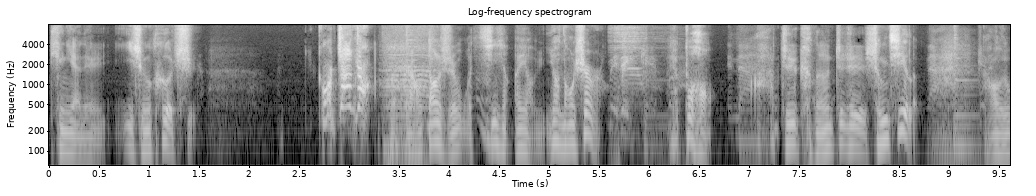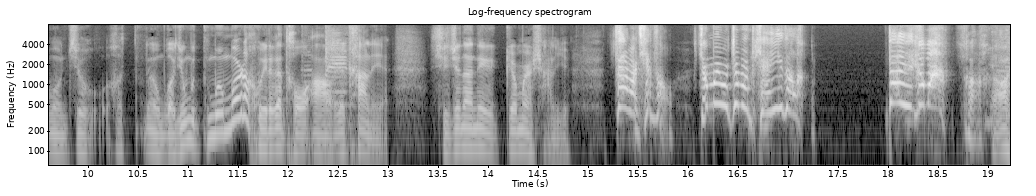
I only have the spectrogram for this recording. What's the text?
听见那一声呵斥：“给我站住！”然后当时我心想：“哎呀，要闹事儿了，不好。”啊，这可能这是生气了，然后我就我就默默的回了个头啊，我就看了一眼，谁知道那个哥们儿傻了句：“再往前走就没有这么便宜的了，带一个吧。”啊，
